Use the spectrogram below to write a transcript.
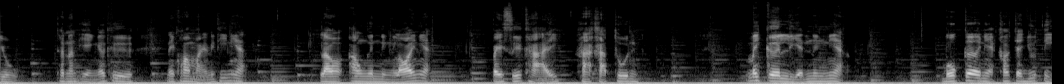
อยู่ เท่านั้นเองก็คือในความหมายในที่เนี่ยเราเอาเงิน 100เนี่ยไปซื้อขายหากขาดทุน ไม่เกินเหรียญหนึ่งเนี่ย โบรกเกอร์เนี่ยเขาจะยุติ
